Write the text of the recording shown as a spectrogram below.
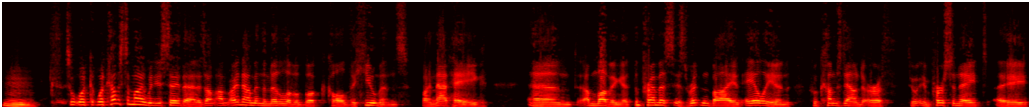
Hmm. So what what comes to mind when you say that is I'm, I'm, right now I'm in the middle of a book called The Humans by Matt Haig, and I'm loving it. The premise is written by an alien who comes down to Earth to impersonate a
